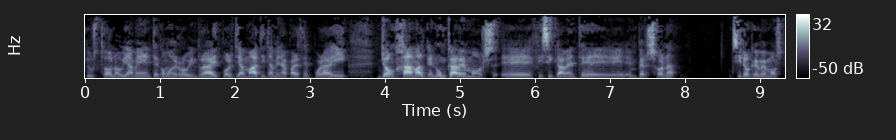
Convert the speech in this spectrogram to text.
Houston, obviamente, como de Robin Wright, Paul Giamatti también aparece por ahí, John Hamm, al que nunca vemos eh, físicamente en persona, sino que vemos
